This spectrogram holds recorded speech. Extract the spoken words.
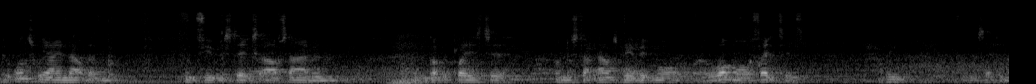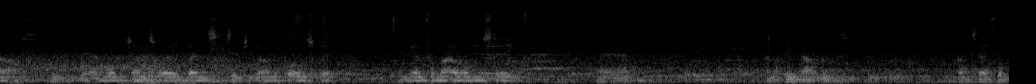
but once we ironed out them, them few mistakes at half time and, and got the players to understand how to be a bit more, well, a lot more effective. I think in the second half, we had one chance where Ben's tipped it around the post, but again from our own mistake. Um, and I think that was, like I from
